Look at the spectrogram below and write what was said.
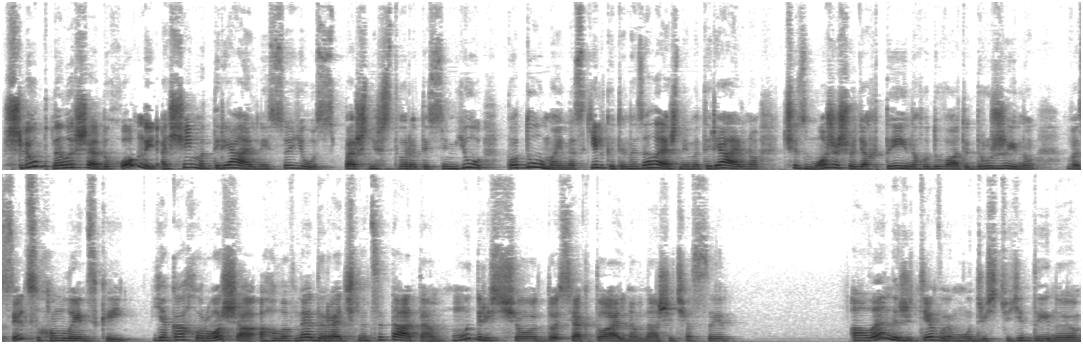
Шлюб не лише духовний, а ще й матеріальний союз. Перш ніж створити сім'ю, подумай, наскільки ти незалежний матеріально, чи зможеш одягти і нагодувати дружину. Василь Сухомлинський. Яка хороша, а головне доречна цитата. Мудрість, що досі актуальна в наші часи. Але не життєвою мудрістю єдиною.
